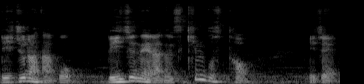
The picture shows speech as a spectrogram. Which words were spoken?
리쥬란하고 리즈네라는 스킨 부스터 이제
